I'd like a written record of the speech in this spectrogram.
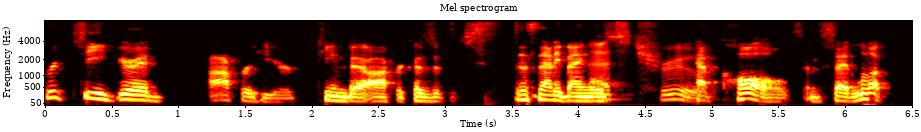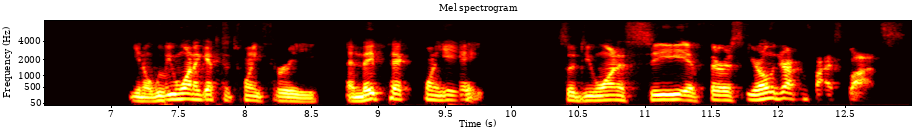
pretty good offer here, team to offer, because Cincinnati Bengals That's true. have called and said, look, you know, we want to get to 23, and they picked 28. So do you want to see if there's you're only dropping five spots,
